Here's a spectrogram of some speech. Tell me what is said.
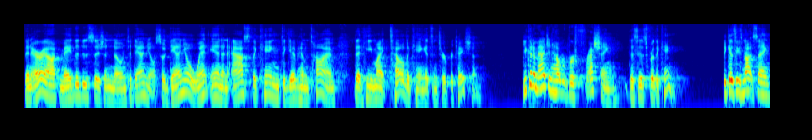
Then Arioch made the decision known to Daniel. So Daniel went in and asked the king to give him time that he might tell the king its interpretation. You can imagine how refreshing this is for the king. Because he's not saying,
